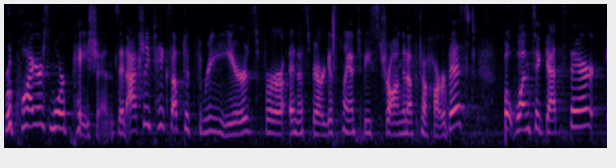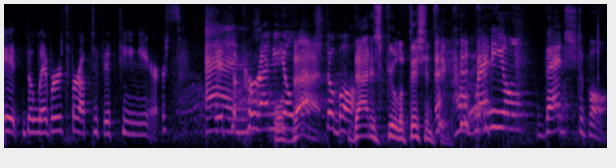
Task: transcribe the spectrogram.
requires more patience. It actually takes up to three years for an asparagus plant to be strong enough to harvest. But once it gets there, it delivers for up to 15 years. It's a perennial Well, that, vegetable. that is fuel efficiency. perennial vegetable,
